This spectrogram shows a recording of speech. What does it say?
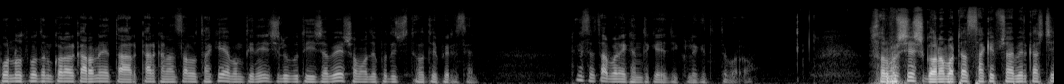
পণ্য উৎপাদন করার কারণে তার কারখানা চালু থাকে এবং তিনি শিল্পপতি হিসাবে সমাজে প্রতিষ্ঠিত হতে পেরেছেন। ঠিক আছে, তারপর এখান থেকে এদিক লিখে দিতে পারো। সর্বশেষ গণবার্তা সাকিব সাহেবের কাজটি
